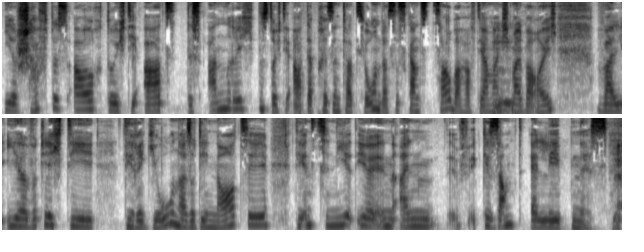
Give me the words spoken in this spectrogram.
ihr schafft es auch durch die Art des Anrichtens, durch die Art der Präsentation. Das ist ganz zauberhaft ja manchmal mhm. bei euch, weil ihr wirklich die, die Region, also die Nordsee, die inszeniert ihr in einem Gesamterlebnis. Ja.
